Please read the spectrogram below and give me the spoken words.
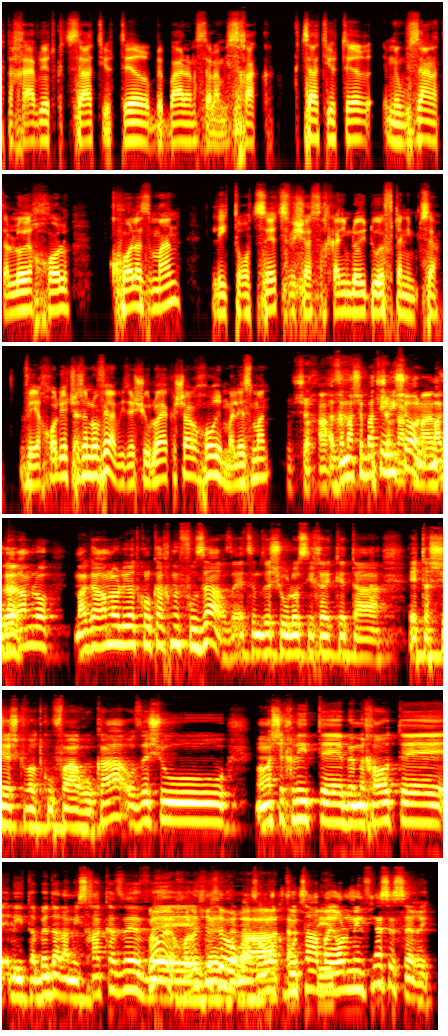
אתה חייב להיות קצת יותר בבלנס על המשחק. קצת יותר מאוזן, אתה לא יכול כל הזמן להתרוצץ ושהשחקנים לא ידעו איפה אתה נמצא. ויכול להיות שזה נובע מזה שהוא לא היה קשר אחורי מלא זמן. הוא שכח. אז זה מה שבאתי לשאול, מה זה. גרם לו, מה גרם לו להיות כל כך מפוזר? זה עצם זה שהוא לא שיחק את, ה, את השש כבר תקופה ארוכה, או זה שהוא ממש החליט אה, במחאות אה, להתאבד על המשחק הזה, לא, יכול להיות שזה הוראה ולעזור לקבוצה by all means necessary.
